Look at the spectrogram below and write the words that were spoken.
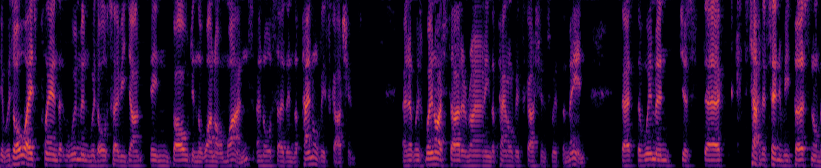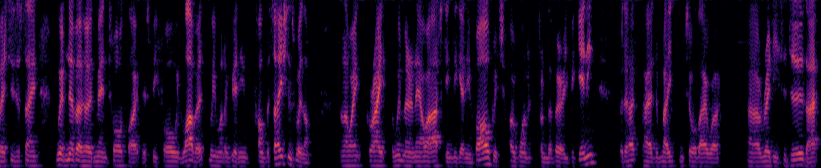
it was always planned that women would also be done, involved in the one on ones and also then the panel discussions. And it was when I started running the panel discussions with the men that the women just uh, started sending me personal messages saying, We've never heard men talk like this before. We love it. We want to get in conversations with them. And I went, Great. The women are now asking to get involved, which I wanted from the very beginning, but I had to wait until they were uh, ready to do that.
